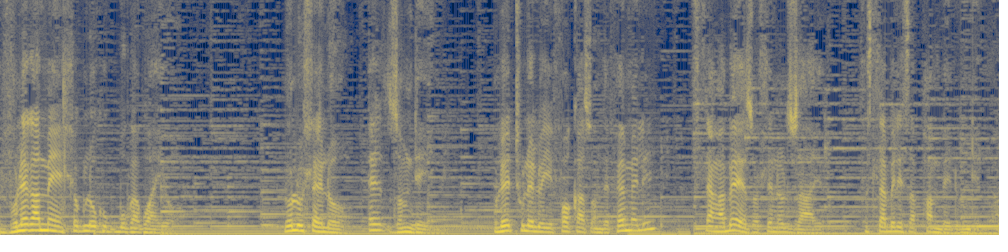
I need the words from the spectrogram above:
ivuleka amehlo kulokhu kubuka kwayo. Lolu hlelo ezomndeni ulethulelwe yi-focus on the family sihlangabezwa hlelo luzayo sesihlabelisa phambili umndeni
